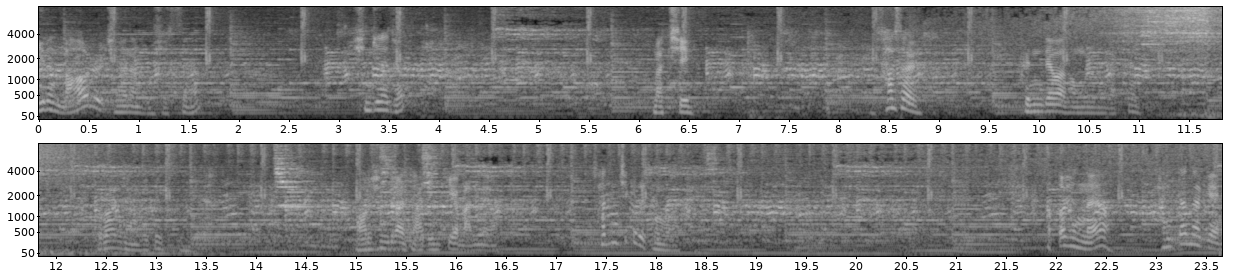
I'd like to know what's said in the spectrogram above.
이런 마을을 재현한 곳이 있어요 신기하죠? 마치 사설 근대화 박물관 같은 그런 장소도 있습니다 어르신들한테 아주 인기가 많네요 사진 찍기도 좋은 것 같아요 어떠셨나요? 간단하게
